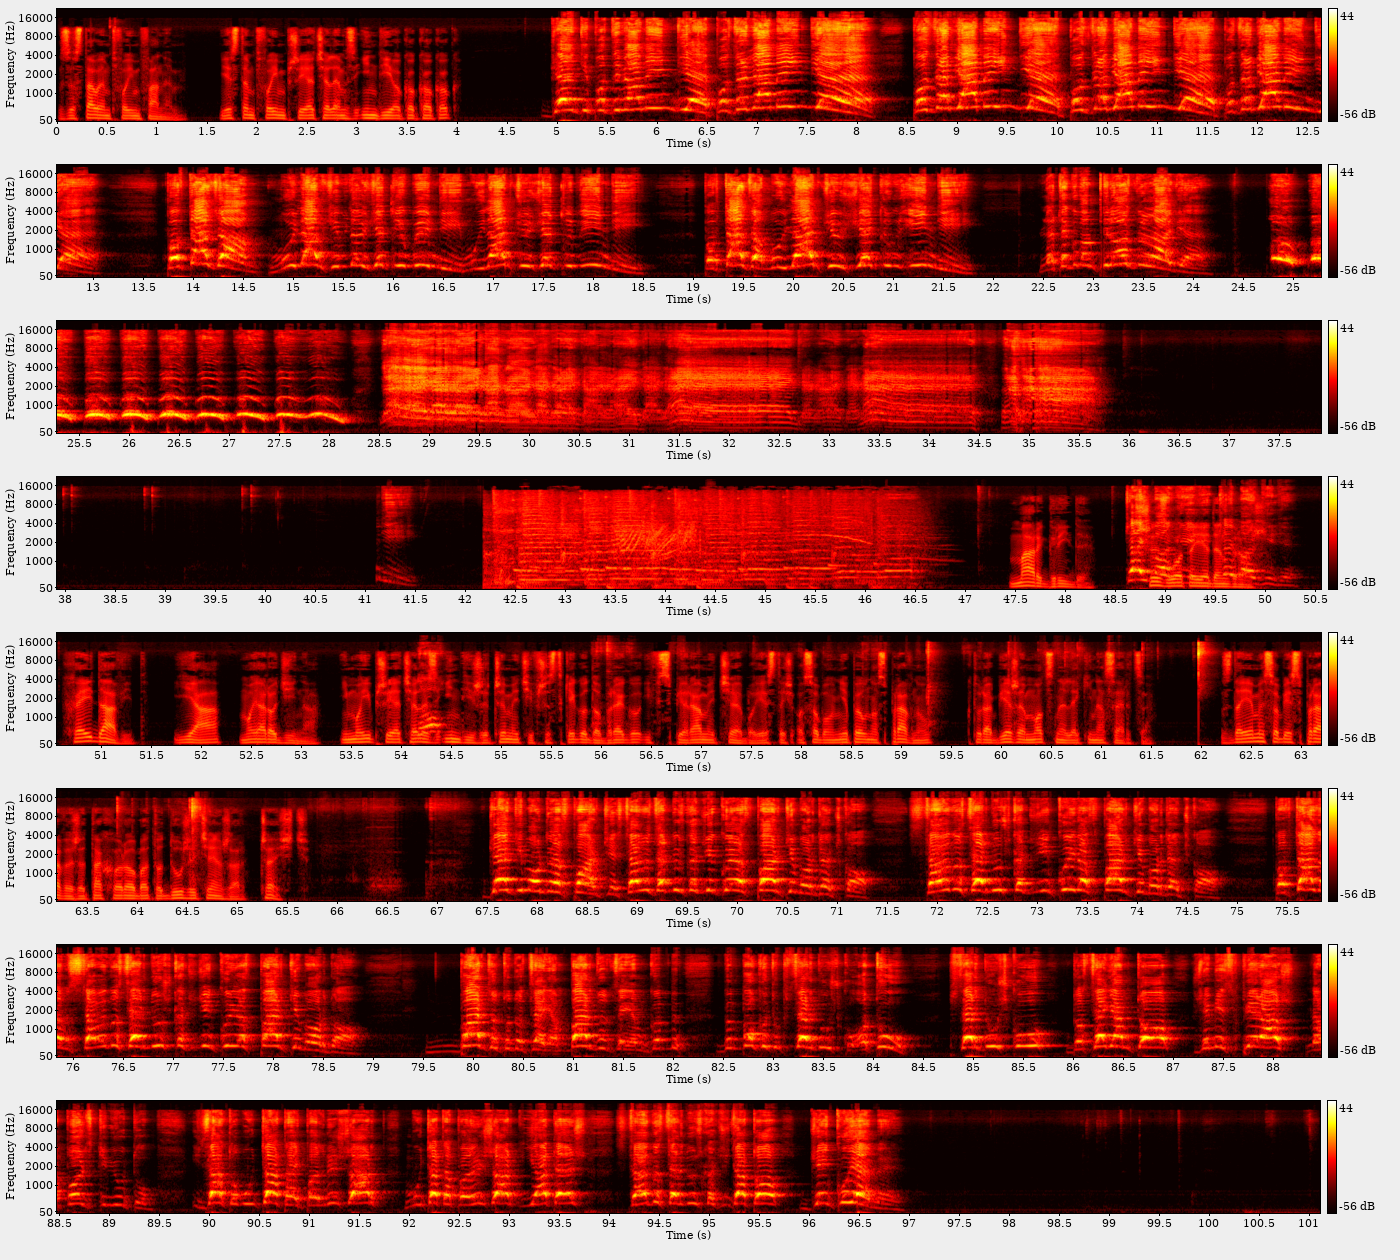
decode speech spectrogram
Zostałem twoim fanem. Jestem twoim przyjacielem z Indii okokokok. Dzięki, pozdrawiamy Indię! Pozdrawiamy Indię! Pozdrawiamy Indię! Pozdrawiamy Indię! Pozdrawiamy Indię! Powtarzam! Mój live się wyświetlił w Indii! Mój live się wyświetlił w Indii! Powtarzam! Mój live się wyświetlił z Indii! Dlatego mam tyle osób na live! Indii! Margridy. Cześć, Trzy Margidy, złote jeden cześć, grosz. Margidy. Hej Dawid, ja, moja rodzina i moi przyjaciele No. z Indii życzymy Ci wszystkiego dobrego i wspieramy Cię, bo jesteś osobą niepełnosprawną, która bierze mocne leki na serce. Zdajemy sobie sprawę, że ta choroba to duży ciężar. Cześć. Dzięki mordo za wsparcie! Z całego serduszka dziękuję za wsparcie, mordeczko! Z całego serduszka ci dziękuję za wsparcie, mordeczko! Powtarzam, z całego serduszka ci dziękuję za wsparcie, mordo! Bardzo to doceniam, bardzo doceniam, głęb- głęboko tu w serduszku, o tu! W serduszku doceniam to, że mnie wspierasz na polskim YouTube. I za to mój tata i pan Ryszard, mój tata pan Ryszard ja też z całego serduszka ci za!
